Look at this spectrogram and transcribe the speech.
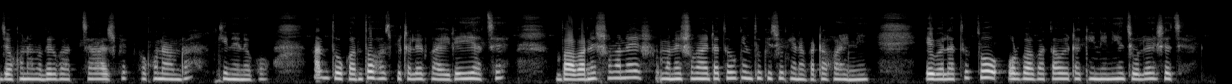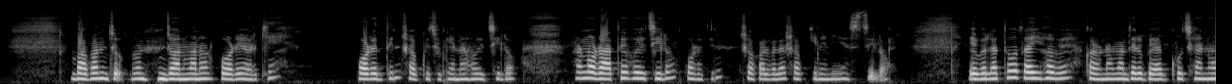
যখন আমাদের বাচ্চা আসবে, তখন আমরা কিনে নেব। আর দোকান তো হসপিটালের বাইরেই আছে। বাবানের সমানে মানে সময়টাতেও কিন্তু কিছু কেনাকাটা হয়নি। এবেলাতে তো ওর বাবা তাও এটা কিনে নিয়ে চলে এসেছে। বাবান জন্মানোর পরে আর কি, পরের দিন সব কিছু কেনা হয়েছিল। কারণ ও রাতে হয়েছিল, পরের দিন সকালবেলা সব কিনে নিয়ে এসেছিল। এবেলাতেও তাই হবে, কারণ আমাদের ব্যাগ গোছানো,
